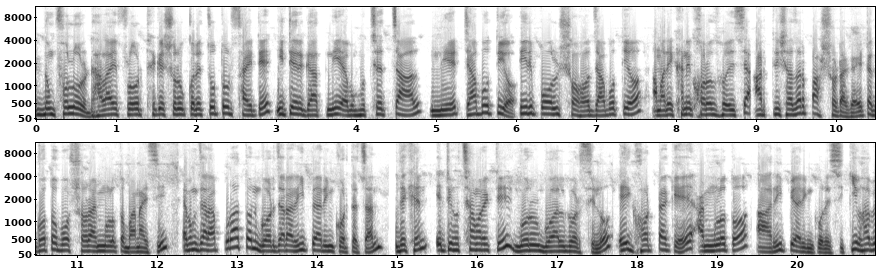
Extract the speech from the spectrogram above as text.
একদম ফ্লোর ঢালাই ফ্লোর থেকে শুরু করে চতুর সাইডে ইটের গাঁথনি এবং হচ্ছে চাল, নেট যাবতীয় তিরপল সহ যাবতীয় আমার এখানে খরচ হয়েছে আটত্রিশ হাজার পাঁচশো টাকা। এটা গত বছর আমি মূলত বানাইছি। এবং যারা পুরাতন ঘর, যারা রিপেয়ারিং করতে চান, দেখেন এটি হচ্ছে আমার একটি গরুর গোয়াল ঘর ছিল। এই ঘরটাকে আমি মূলত রিপেয়ারিং করেছি। কীভাবে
